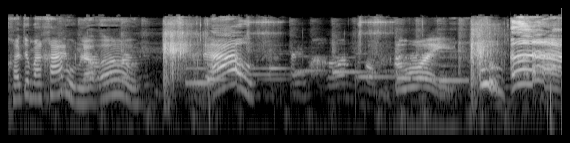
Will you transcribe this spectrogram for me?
เขาจะมาฆ่าผมแล้วเอ้าเอ้าให้เพื่อนผมด้วยเออ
